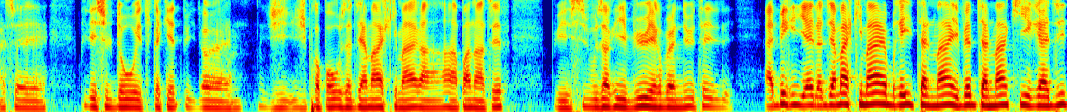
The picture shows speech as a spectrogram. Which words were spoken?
Elle, se fait puis sur le dos et tout le kit. Puis là, j'y propose le diamant chimère en, en pendentif. Puis si vous auriez vu, est revenu, tu sais, elle brillait. Le diamant chimère brille tellement et vibre tellement qu'il irradie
